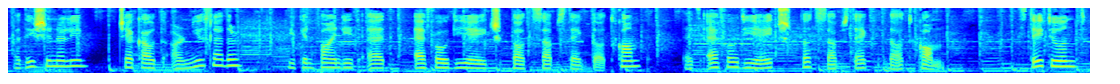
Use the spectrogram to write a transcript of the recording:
Additionally, check out our newsletter. You can find it at fodh.substack.com. That's fodh.substack.com. Stay tuned.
